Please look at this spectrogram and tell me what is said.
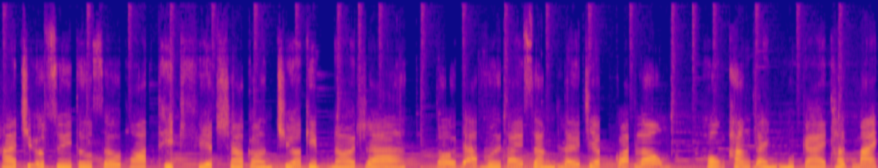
Hai chữ suy tư sở hoa thị phía sau còn chưa kịp nói ra, tôi đã với tay rằng lấy chiếc quạt lông, hung hăng đánh một cái thật mạnh.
